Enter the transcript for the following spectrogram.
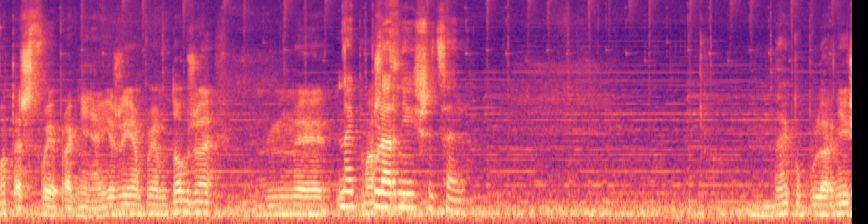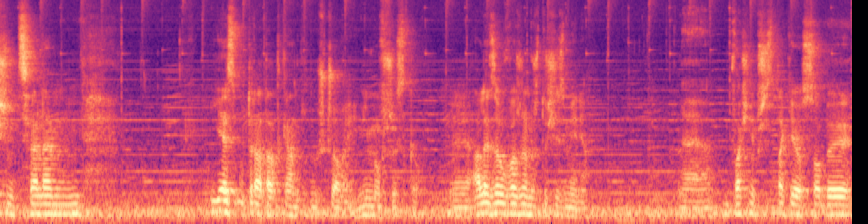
ma też swoje pragnienia. Jeżeli ja powiem, dobrze, mm, y, masz Najpopularniejszy cel. Najpopularniejszym celem jest utrata tkanki tłuszczowej, mimo wszystko. e, ale zauważyłem, że to się zmienia. E, Właśnie przez takie osoby,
